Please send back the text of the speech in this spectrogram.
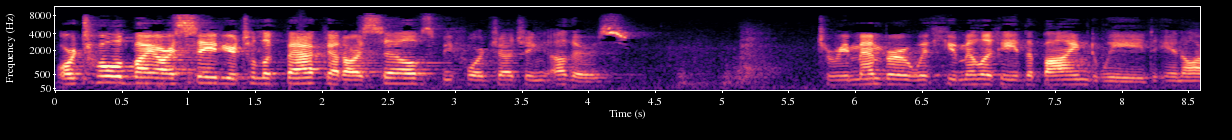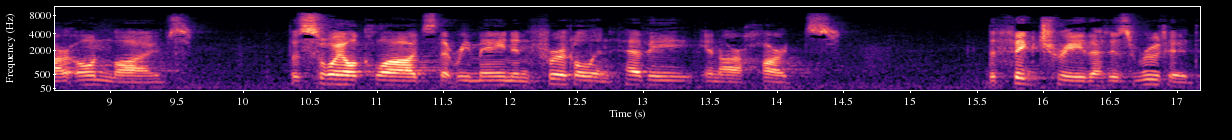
or told by our Savior to look back at ourselves before judging others, to remember with humility the bindweed in our own lives, the soil clods that remain infertile and heavy in our hearts, the fig tree that is rooted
